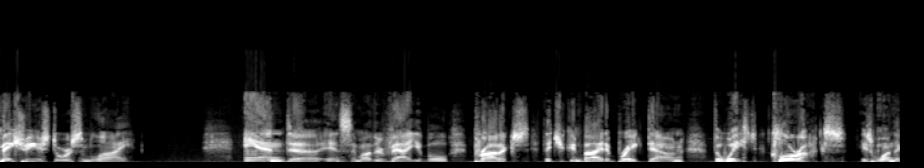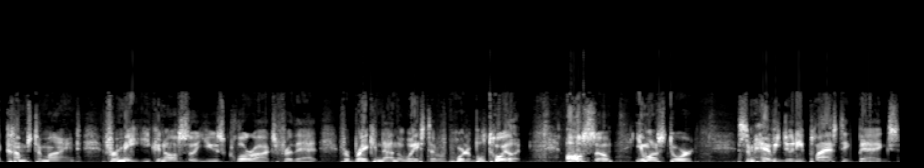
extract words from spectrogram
make sure you store some lye and uh, and some other valuable products that you can buy to break down the waste. Clorox is one that comes to mind for me. You can also use Clorox for that for breaking down the waste of a portable toilet. Also, you want to store some heavy duty plastic bags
